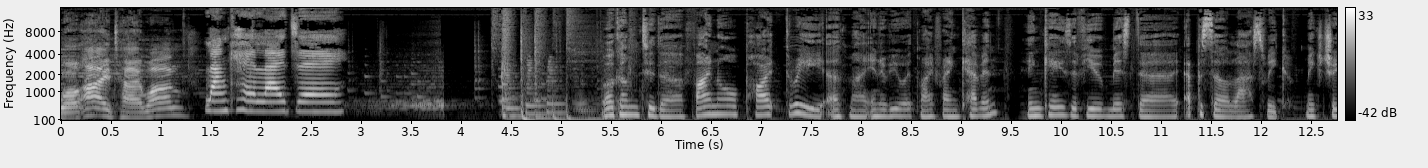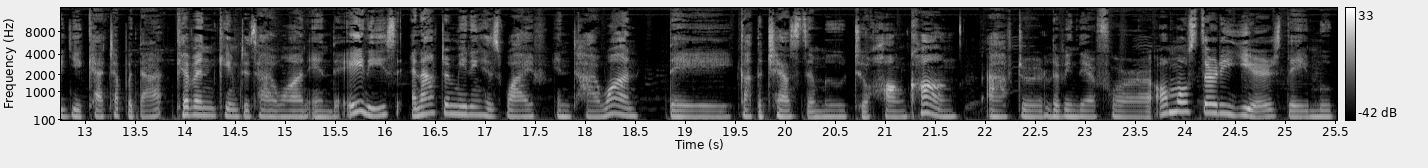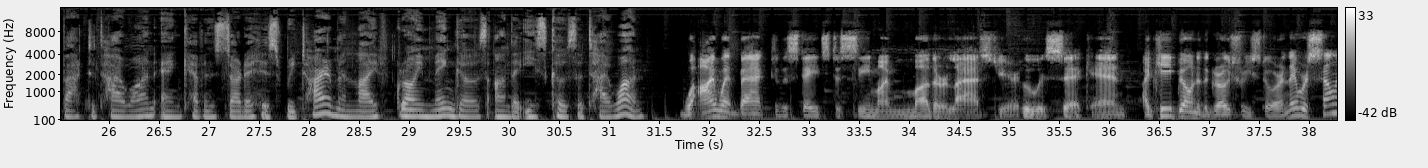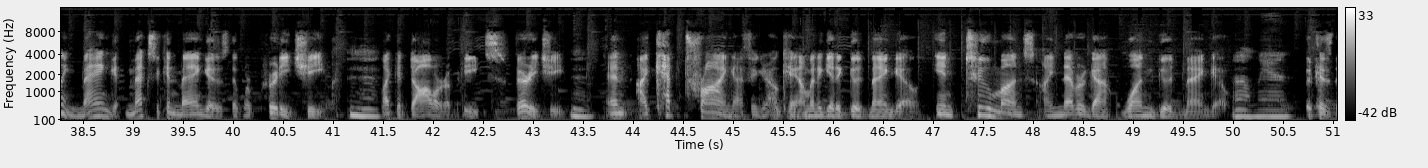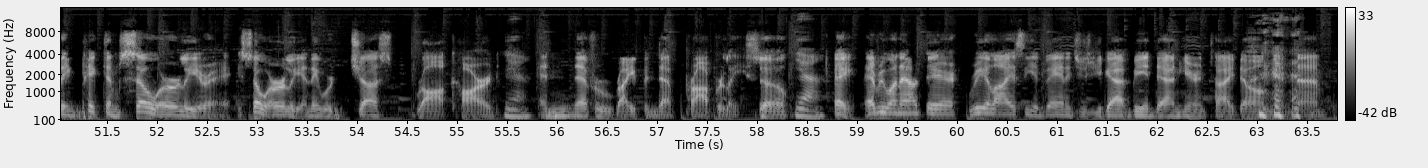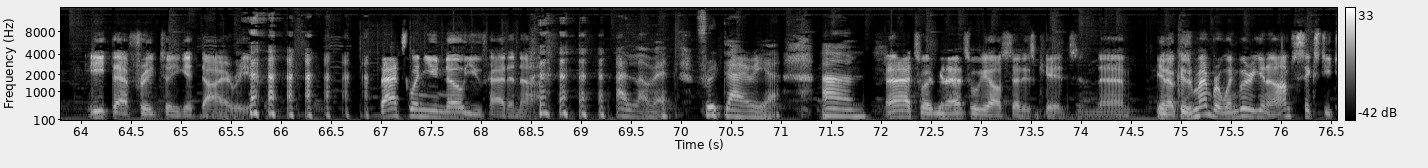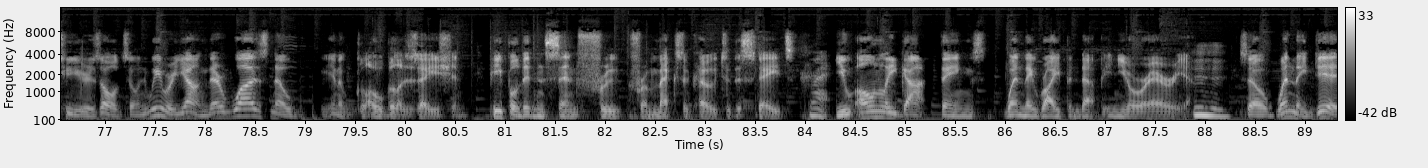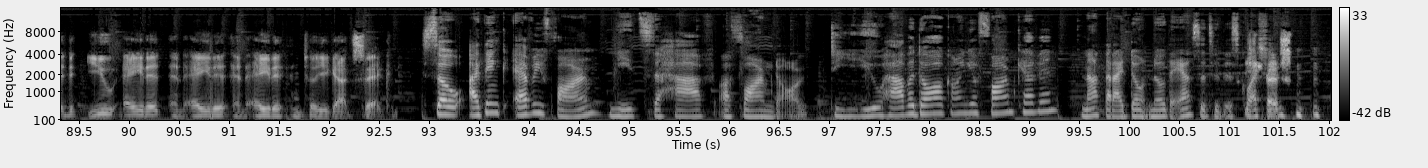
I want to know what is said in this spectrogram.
我爱台湾. Welcome to the final part three of my interview with my friend Keven. In case if you missed the episode last week, make sure you catch up with that. Keven came to Taiwan in the 80s, and after meeting his wife in Taiwan, they got the chance to move to Hong Kong after living there for almost 30 years, they moved back to Taiwan and Keven started his retirement life growing mangoes on the east coast of Taiwan. Well, I went back to the States to see my mother last year, who was sick. And I keep going to the grocery store, and they were selling mango, Mexican mangoes that were pretty cheap, mm-hmm. like a dollar a piece, very cheap. Mm. And I kept trying. I figured, okay, I'm going to get a good mango. In two months, I never got one good mango. Oh, man. Because they picked them so earlier, so early, and they were just rock hard yeah. and never ripened up properly. So, yeah. hey, everyone out there, realize the advantages you got being down here in Taitung and um, eat that fruit till you get diarrhea. That's when you know you've had enough. I love it. Fruit diarrhea. Um, that's what, you know, that's what we all said as kids. And, um, you know, because remember when we were, you know, I'm 62 years old. So when we were young, there was no, you know, globalization. People didn't send fruit from Mexico to the States. Right. You only got things when they ripened up in your area. Mm-hmm. So when they did, you ate it and ate it and ate it until you got sick. So I think every farm needs to have a farm dog. Do you have a dog on your farm, Keven? Not that I don't know the answer to this question.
